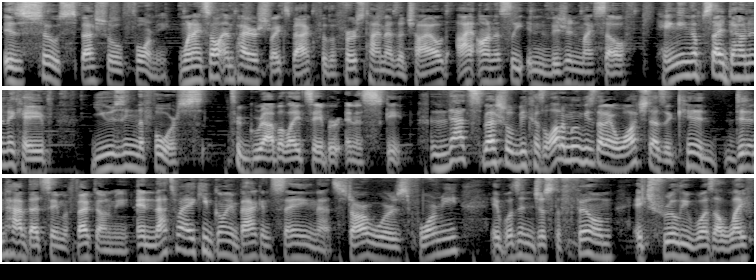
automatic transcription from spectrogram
is so special for me. When I saw Empire Strikes Back for the first time as a child, I honestly envisioned myself hanging upside down in a cave using the Force to grab a lightsaber and escape that's special because a lot of movies that I watched as a kid didn't have that same effect on me. And that's why I keep going back and saying that Star Wars, for me, it wasn't just a film, it truly was a life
